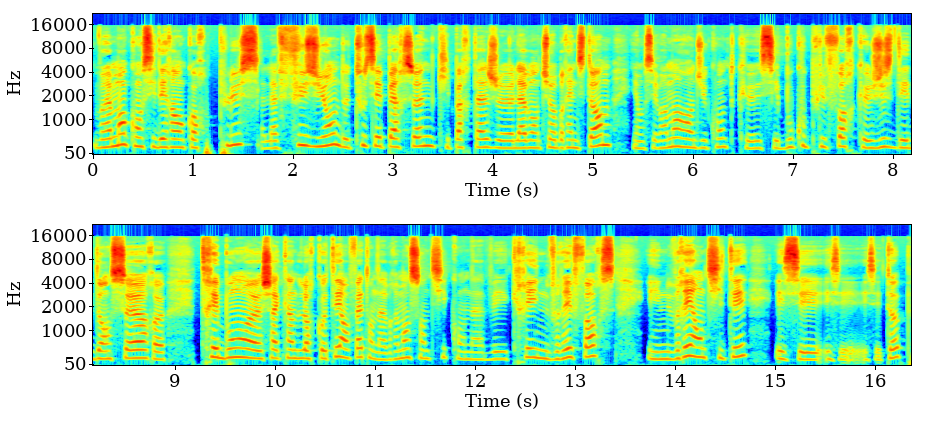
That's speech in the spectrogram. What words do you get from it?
vraiment considérer encore plus la fusion de toutes ces personnes qui partagent euh, l'aventure Brainstorm. Et on s'est vraiment rendu compte que c'est beaucoup plus fort que juste des danseurs euh, très bons euh, chacun de leur côté. En fait, on a vraiment senti qu'on avait créé une vraie force et une vraie entité. Et c'est top.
